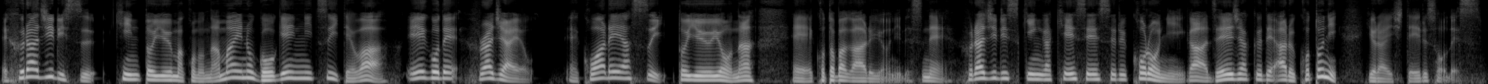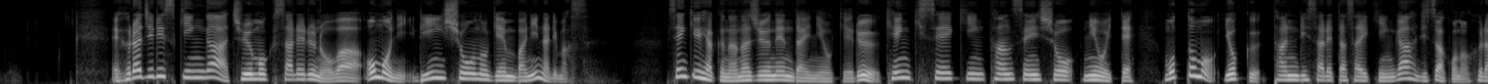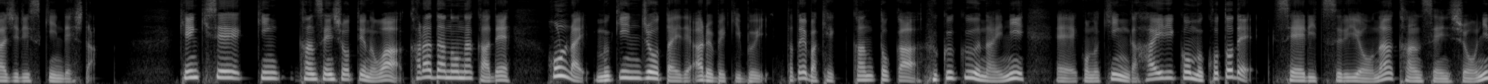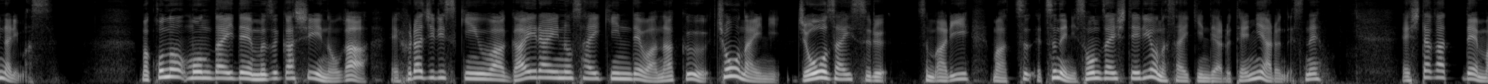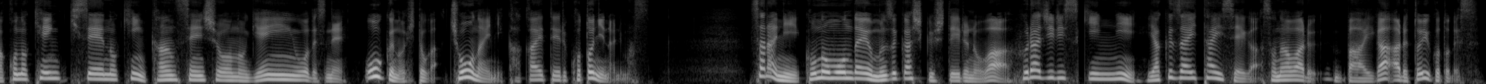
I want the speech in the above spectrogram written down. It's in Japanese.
フラジリス菌という、まあ、この名前の語源については英語でフラジャイル、壊れやすいというような、えー、言葉があるようにですねフラジリス菌が形成するコロニーが脆弱であることに由来しているそうです、フラジリス菌が注目されるのは主に臨床の現場になります。1970年代における嫌気性菌感染症において最もよく単理された細菌が実はこのフラジリス菌でした。嫌気性菌感染症っていうのは体の中で本来無菌状態であるべき部位例えば血管とか腹腔内に、えー、この菌が入り込むことで成立するような感染症になります、まあ、この問題で難しいのが、え、フラジリス菌は外来の細菌ではなく腸内に常在する。つまり、まあ、常に存在しているような細菌である点にあるんですね。したがって、まあ、この嫌気性の菌感染症の原因をですね多くの人が腸内に抱えていることになります。さらにこの問題を難しくしているのはフラジリス菌に薬剤耐性が備わる場合があるということです。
